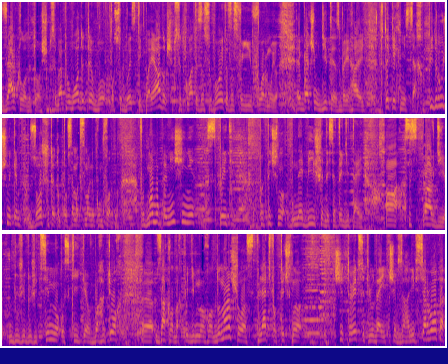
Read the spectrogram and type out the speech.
Зеркало для того, щоб себе проводити в особистий порядок, щоб слідкувати за собою та за своєю формою. Як бачимо, діти зберігають в таких місцях підручники, зошити, тобто все максимально комфортно. В одному приміщенні спить фактично не більше 10 дітей. А це справді дуже дуже цінно, оскільки в багатьох е, закладах подібного до нашого сплять фактично чи 30 людей, чи взагалі вся рота,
